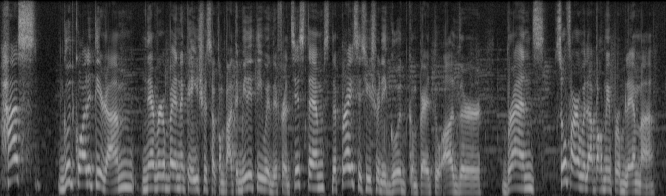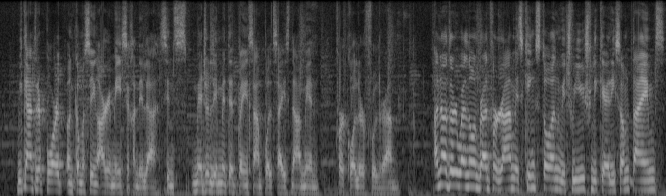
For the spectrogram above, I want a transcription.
has good quality RAM, never yung nagka-issue sa compatibility with different systems. The price is usually good compared to other brands. So far, wala pa kaming problema. We can't report on kamusta yung RMA sa kanila since medyo limited pa yung sample size namin for colorful RAM. Another well-known brand for RAM is Kingston, which we usually carry sometimes.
